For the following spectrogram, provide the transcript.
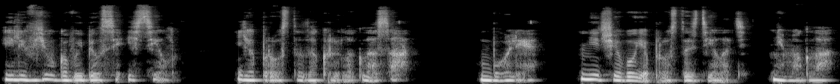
или вьюга выбился из сил. Я просто закрыла глаза. Более ничего я просто сделать не могла.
